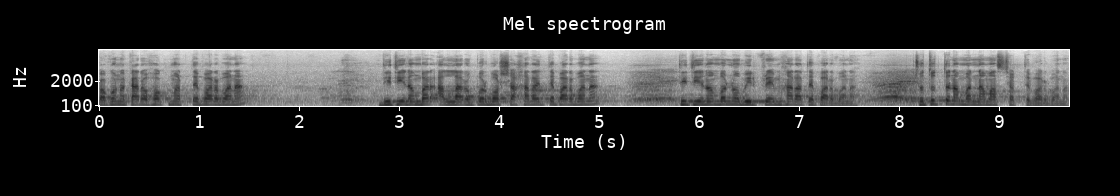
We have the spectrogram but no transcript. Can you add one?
কখনো কারও হক মারতে পারবা না। দ্বিতীয় নম্বর, আল্লাহর ওপর বর্ষা হারাইতে পারবা না। তৃতীয় নম্বর, নবীর প্রেম হারাতে পারবা না। চতুর্থ নম্বর, নামাজ ছাড়তে পারবা না।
